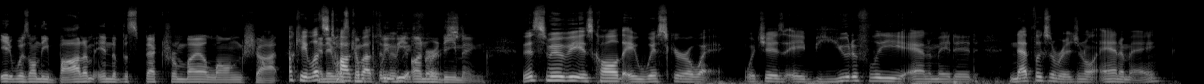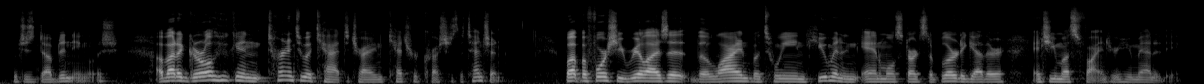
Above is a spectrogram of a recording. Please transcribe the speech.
It was on the bottom end of the spectrum by a long shot. Okay, let's and it talk was about the movie completely first. unredeeming. This movie is called A Whisker Away, which is a beautifully animated Netflix original anime, which is dubbed in English, about a girl who can turn into a cat to try and catch her crush's attention. But before she realizes it, the line between human and animal starts to blur together, and she must find her humanity.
